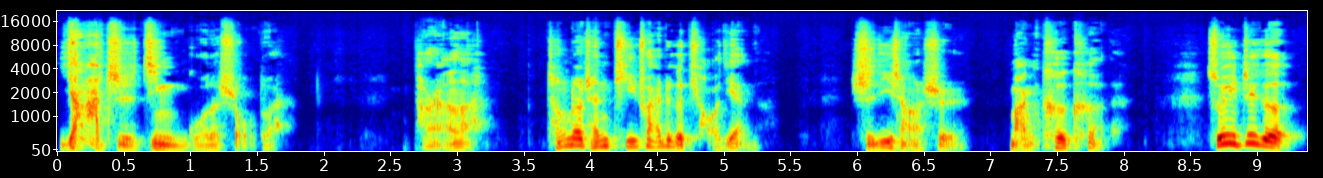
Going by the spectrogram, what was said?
压制晋国的手段。当然了，程德臣提出来这个条件呢，实际上是蛮苛刻的，所以这个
